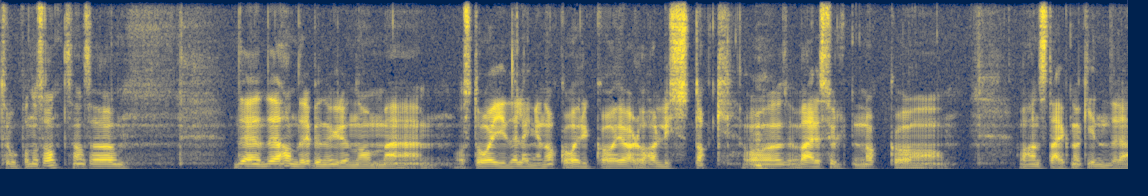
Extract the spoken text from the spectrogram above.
tro på noe sånt. Altså, det, det, handler i bunn og grunn om eh, å stå i det lenge nok og orke å gjøre det og ha lyst nok. Og mm. være sulten nok og, og, ha en sterk nok indre,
